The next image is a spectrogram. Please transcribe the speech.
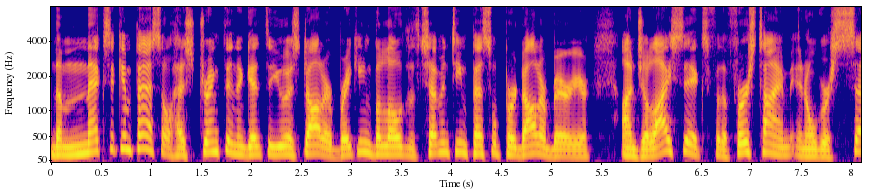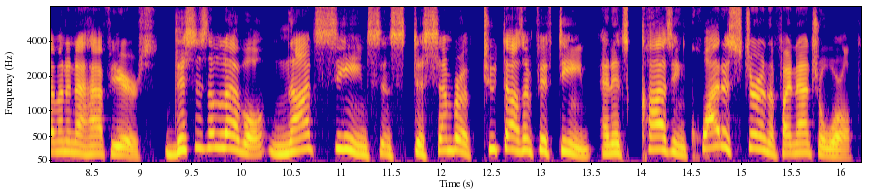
The Mexican peso has strengthened against the US dollar, breaking below the 17 peso per dollar barrier on July 6 for the first time in over seven and a half years. This is a level not seen since December of 2015, and it's causing quite a stir in the financial world.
